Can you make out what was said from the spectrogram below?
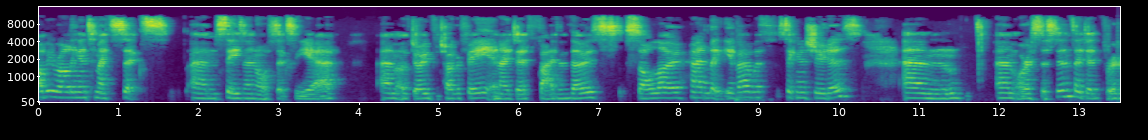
I'll be rolling into my sixth um, season or sixth year um, of doing photography. And I did five of those solo, hardly ever with second shooters um, um or assistants. I did for,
